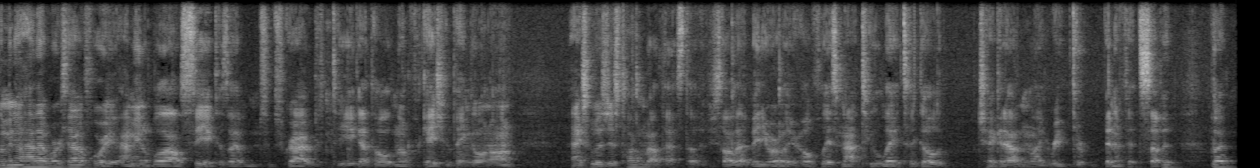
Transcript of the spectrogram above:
let me know how that works out for you. I mean, well, I'll see it because I'm subscribed to you. Got the whole notification thing going on. I actually was just talking about that stuff. If you saw that video earlier, hopefully it's not too late to go check it out and like reap the benefits of it. But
